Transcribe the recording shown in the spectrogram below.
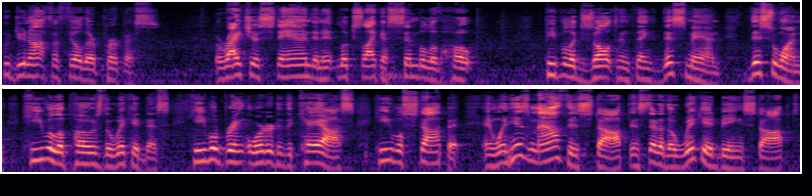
who do not fulfill their purpose. The righteous stand, and it looks like a symbol of hope. People exult and think, This man, this one, he will oppose the wickedness. He will bring order to the chaos. He will stop it. And when his mouth is stopped, instead of the wicked being stopped,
